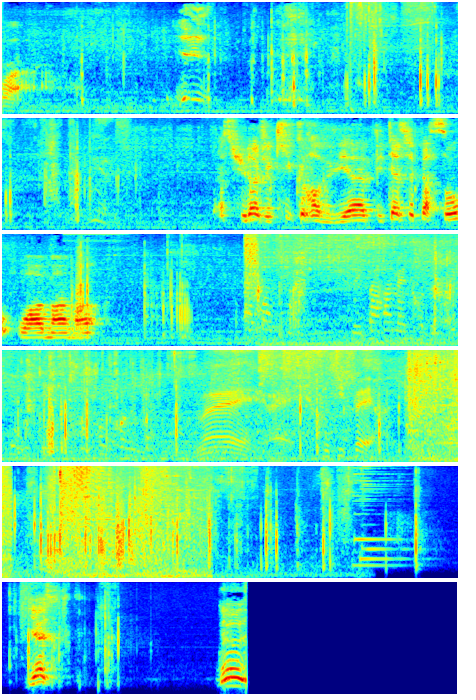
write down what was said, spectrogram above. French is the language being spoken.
Waouh. Celui-là, je kiffe grave bien. Hein. Putain, ce perso. Waouh, maman. Attention, les paramètres de sécurité sont compromis. Ouais, ouais, faut y faire. Yes.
